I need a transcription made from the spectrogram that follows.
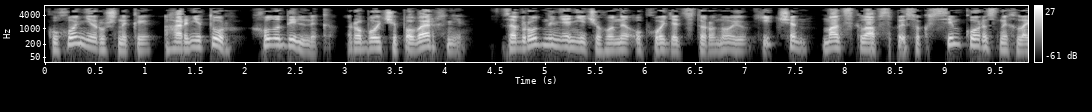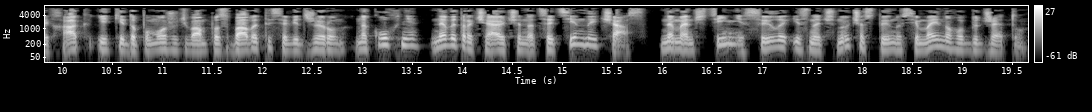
кухонні рушники, гарнітур, холодильник, робочі поверхні. Забруднення нічого не обходять стороною. Kitchen Мат склав список всім корисних лайфхак, які допоможуть вам позбавитися від жиру на кухні, не витрачаючи на це цінний час, не менш цінні сили і значну частину сімейного бюджету.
